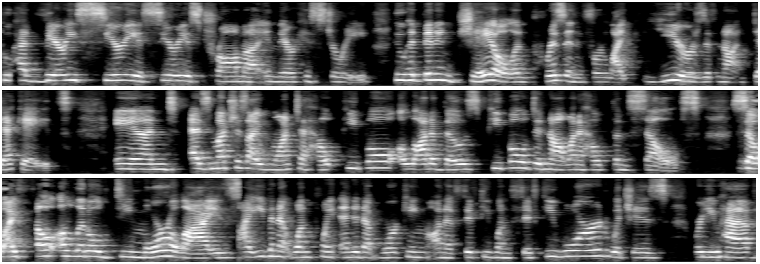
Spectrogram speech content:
who had very serious, serious trauma in their history, who had been in jail and prison for like years, if not decades. And as much as I want to help people, a lot of those people did not want to help themselves. So mm-hmm. I felt a little demoralized. I even at one point ended up working on a 5150 ward, which is where you have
